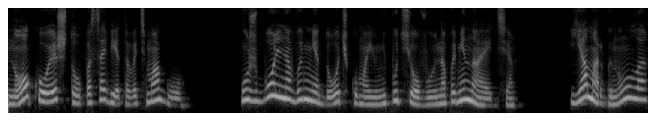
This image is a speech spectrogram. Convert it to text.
но кое-что посоветовать могу. Уж больно вы мне дочку мою непутевую напоминаете. Я моргнула,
